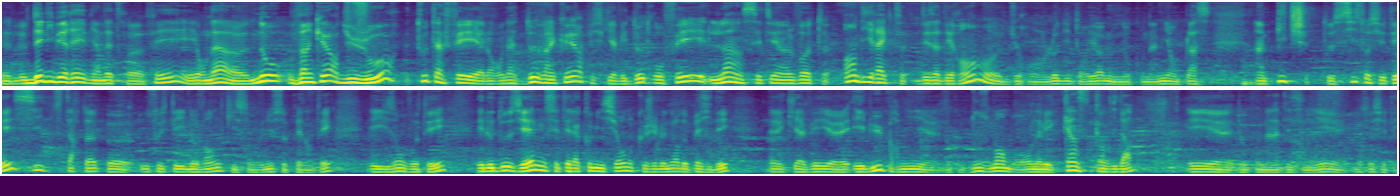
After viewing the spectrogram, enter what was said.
le délibéré vient d'être fait et on a euh, nos vainqueurs du jour. Tout à fait. Alors on a deux vainqueurs puisqu'il y avait deux trophées. L'un c'était un vote en direct des adhérents euh, durant l'auditorium. Donc on a mis en place un pitch de six sociétés, six startups ou sociétés innovantes qui sont venues se présenter et ils ont voté. Et le deuxième c'était la commission que j'ai l'honneur de présider qui avait élu parmi donc 12 membres, on avait 15 candidats et donc on a désigné une société.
